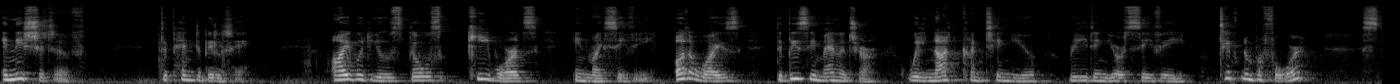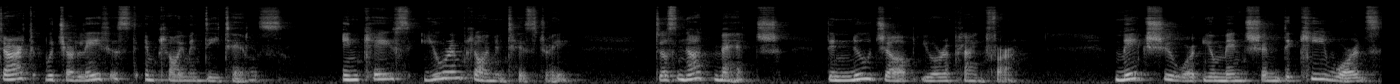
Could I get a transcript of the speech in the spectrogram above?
initiative, dependability. I would use those keywords in my CV. Otherwise, the busy manager will not continue reading your CV. Tip number four start with your latest employment details. In case your employment history does not match the new job you're applying for, make sure you mention the keywords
